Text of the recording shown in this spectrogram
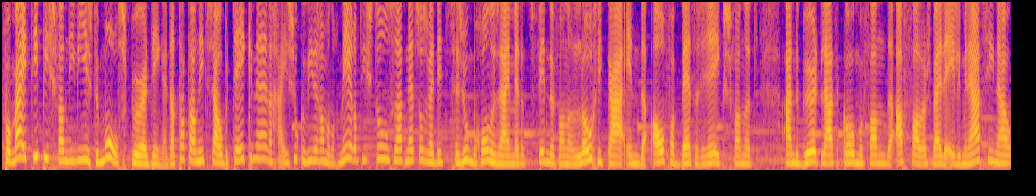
voor mij typisch van die wie is de mol speurdingen. Dat dat dan iets zou betekenen. Dan ga je zoeken wie er allemaal nog meer op die stoel zat. Net zoals wij dit seizoen begonnen zijn met het vinden van een logica in de alfabetreeks van het aan de beurt laten komen van de afvallers bij de eliminatie. Nou,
